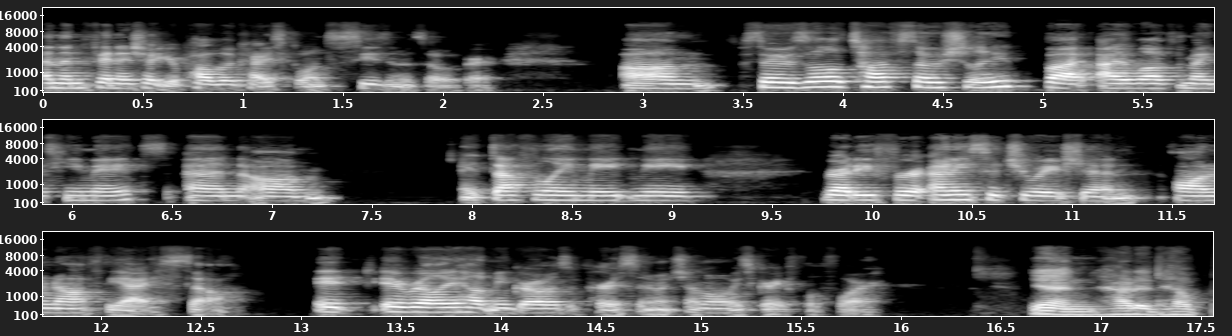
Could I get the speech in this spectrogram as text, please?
and then finish at your public high school once the season is over. Um, so it was a little tough socially, but I loved my teammates, and um, it definitely made me ready for any situation on and off the ice. So it it really helped me grow as a person, which I'm always grateful for. Yeah, and how did help?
